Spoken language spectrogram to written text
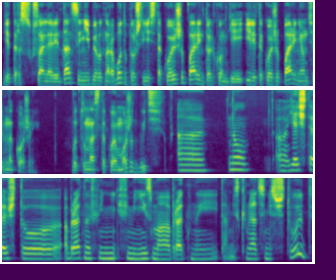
гетеросексуальной ориентации не берут на работу, потому что есть такой же парень, только он гей, или такой же парень, и он темнокожий. Вот у нас такое может быть? А, ну, а, я считаю, что обратного феминизма, обратной там, дискриминации не существует.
